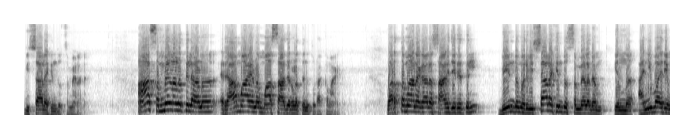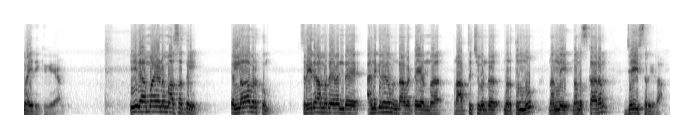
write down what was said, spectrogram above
വിശാല ഹിന്ദു സമ്മേളനം. ആ സമ്മേളനത്തിലാണ് രാമായണ മാസാചരണത്തിന് തുടക്കമായത്. വർത്തമാനകാല സാഹചര്യത്തിൽ വീണ്ടും ഒരു വിശാല ഹിന്ദു സമ്മേളനം ഇന്ന് അനിവാര്യമായിരിക്കുകയാണ്. ഈ രാമായണ മാസത്തിൽ എല്ലാവർക്കും ശ്രീരാമദേവന്റെ അനുഗ്രഹം ഉണ്ടാവട്ടെ എന്ന് പ്രാർത്ഥിച്ചുകൊണ്ട് നിർത്തുന്നു. നന്ദി നമസ്കാരം. ജയ് ശ്രീറാം.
